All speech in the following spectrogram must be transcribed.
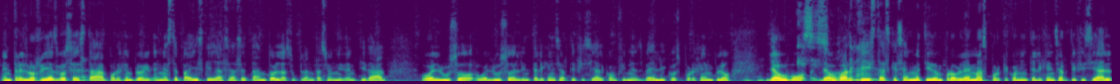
entre los riesgos está, por ejemplo, en este país que ya se hace tanto la suplantación de identidad o el uso o el uso de la inteligencia artificial con fines bélicos, por ejemplo. Ya hubo es ya hubo otra. artistas que se han metido en problemas porque con inteligencia artificial,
